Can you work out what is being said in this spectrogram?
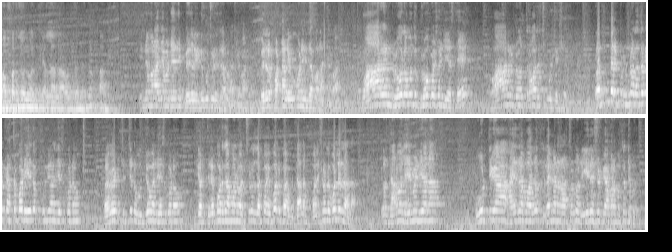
బఫర్ జోన్ వరకు వెళ్ళాలా వద్దనేది ఒక ఆలోచన. రాజ్యం అంటే పేదలు ఇంటి కూర్చొని ఇంద్రమ రాజ్యమా? పేదలు పట్టాలు ఇవ్వకుండా ఇంద్రమ రాజ్యమా? వారం రోజుల ముందు గృహప్రవేశం చేస్తే వారం రోజుల తర్వాత వచ్చి కూర్చేసేది అందరు ఇప్పుడు ఉన్న వాళ్ళందరూ కష్టపడి ఏదో పుణ్యాలు చేసుకోవడం ప్రైవేట్ చిన్న చిన్న ఉద్యోగాలు చేసుకోవడం ఇంకా స్థిరపడదామని వచ్చిన తప్ప ఎవరు దాని పరిశ్రమలు ఇవ్వలేదు అలా ఇవాళ దానివల్ల ఏమైంది అలా పూర్తిగా హైదరాబాద్ తెలంగాణ రాష్ట్రంలో రియల్ ఎస్టేట్ వ్యాపారం మొత్తం దెబ్బతింది.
